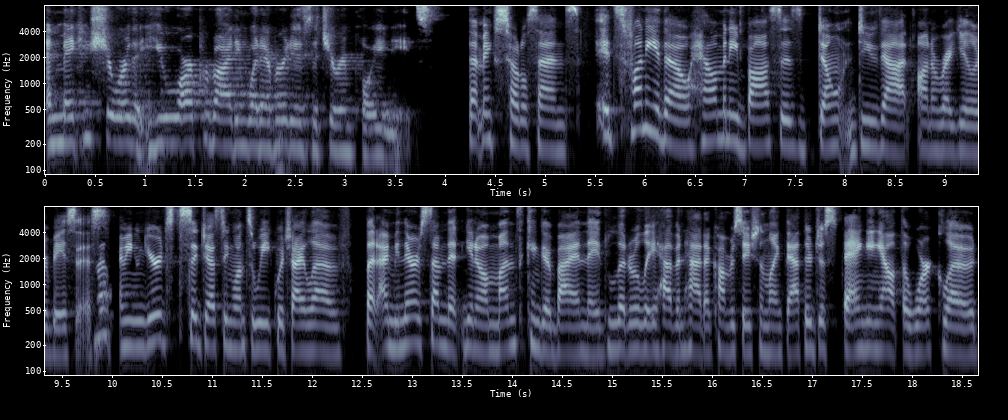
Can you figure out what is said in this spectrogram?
and making sure that you are providing whatever it is that your employee needs. That makes total sense. It's funny though how many bosses don't do that on a regular basis. I mean, you're suggesting once a week, which I love, but I mean, there are some that, you know, a month can go by and they literally haven't had a conversation like that. They're just banging out the workload.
